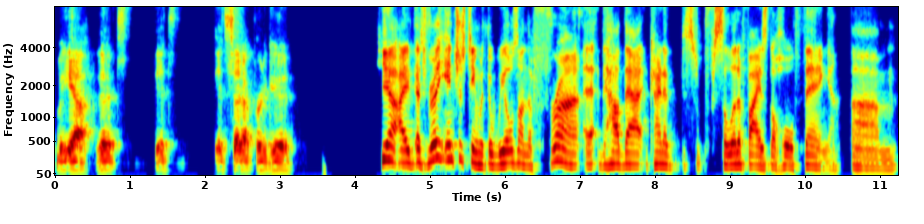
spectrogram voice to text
but yeah, that's it's it's set up pretty good. Yeah, I, that's very interesting with the wheels on the front, uh, how that kind of solidifies the whole thing. Um,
